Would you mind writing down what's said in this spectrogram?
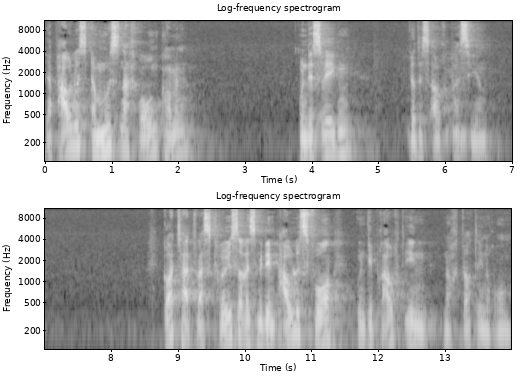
Der Paulus, er muss nach Rom kommen und deswegen wird es auch passieren. Gott hat was Größeres mit dem Paulus vor und gebraucht ihn noch dort in Rom.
